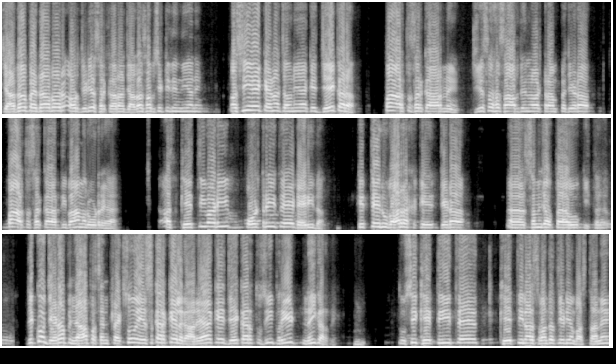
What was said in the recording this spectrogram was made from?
ਜ਼ਿਆਦਾ ਪੈਦਾਵਾਰ ਔਰ ਜਿਹੜੀਆਂ ਸਰਕਾਰਾਂ ਜ਼ਿਆਦਾ ਸਬਸਿਡੀ ਦਿੰਦੀਆਂ ਨੇ। ਅਸੀਂ ਇਹ ਕਹਿਣਾ ਚਾਹੁੰਦੇ ਹਾਂ ਕਿ ਜੇਕਰ ਭਾਰਤ ਸਰਕਾਰ ਨੇ ਜਿਸ ਹਿਸਾਬ ਦੇ ਨਾਲ ਟਰੰਪ ਜਿਹੜਾ ਭਾਰਤ ਸਰਕਾਰ ਦੀ ਬਾਹ ਮਰੋੜ ਰਿਹਾ ਹੈ ਖੇਤੀਬਾੜੀ, ਪੋਲਟਰੀ ਤੇ ਡੈਰੀ ਦਾ ਕਿੱਤੇ ਨੂੰ ਬਾਹਰ ਰੱਖ ਕੇ ਜਿਹੜਾ ਸਮਝੌਤਾ ਹੈ ਉਹ ਕੀਤਾ ਜਾਵੇ। ਦੇਖੋ ਜਿਹੜਾ 50% ਟੈਕਸ ਉਹ ਇਸ ਕਰਕੇ ਲਗਾ ਰਿਹਾ ਕਿ ਜੇਕਰ ਤੁਸੀਂ ਫ੍ਰੀ ਨਹੀਂ ਕਰਦੇ ਤੁਸੀਂ ਖੇਤੀ ਤੇ ਖੇਤੀ ਨਾਲ ਸੰਬੰਧਿਤ ਜਿਹੜੀਆਂ ਵਸਤਾਂ ਨੇ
